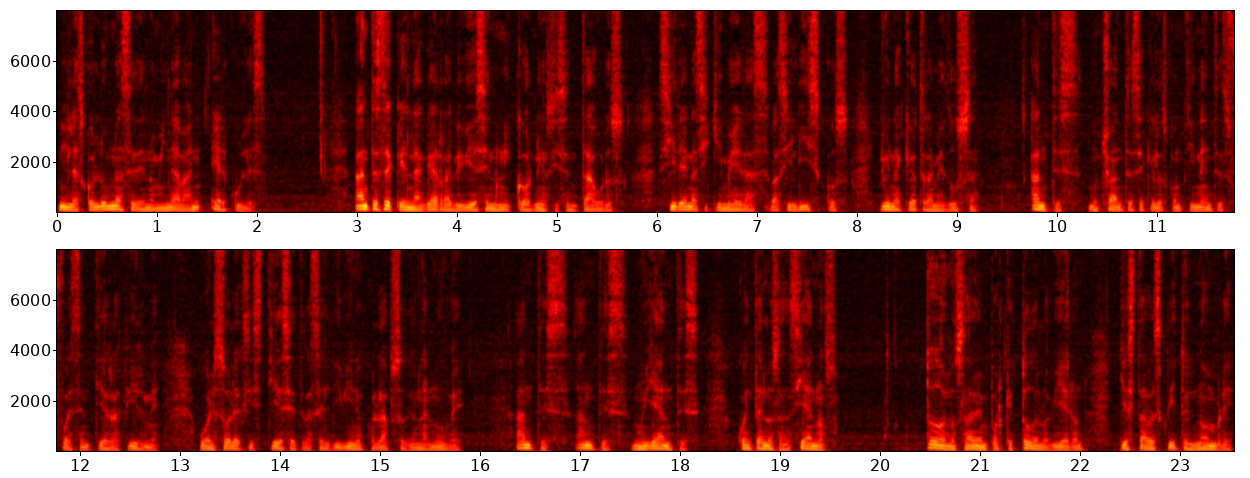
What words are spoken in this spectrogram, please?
ni las columnas se denominaban Hércules. Antes de que en la guerra viviesen unicornios y centauros, sirenas y quimeras, basiliscos y una que otra medusa, antes, mucho antes de que los continentes fuesen tierra firme o el sol existiese tras el divino colapso de una nube, antes, antes, muy antes, cuentan los ancianos, todos lo saben porque todo lo vieron, y estaba escrito el nombre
